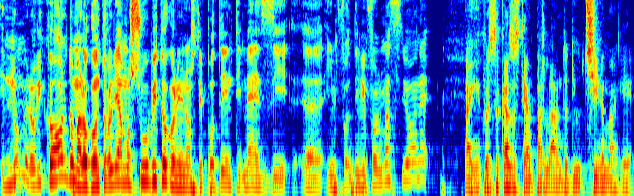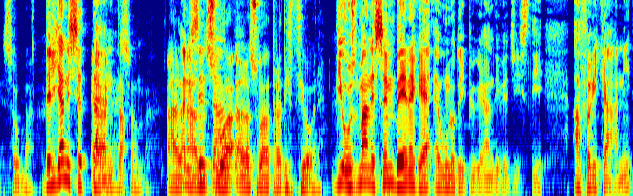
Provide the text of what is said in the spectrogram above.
E non me lo ricordo, ma lo controlliamo subito con i nostri potenti mezzi eh, info- di informazione. Anche in questo caso stiamo parlando di un cinema che, insomma... Degli anni 70. Eh, insomma, ha, anni ha 70 sua, ha la sua tradizione. Di Ousmane Sembene, che è uno dei più grandi registi africani.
